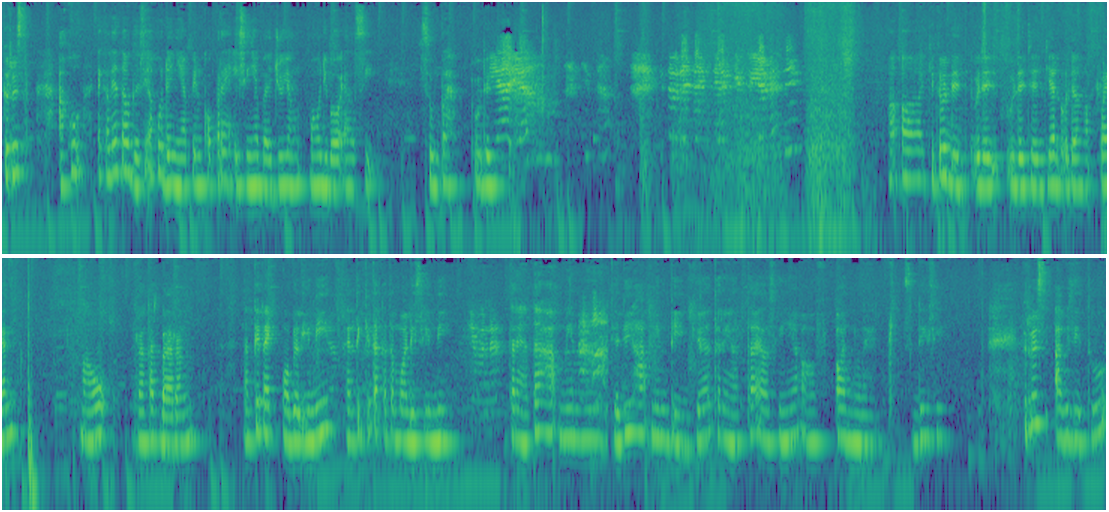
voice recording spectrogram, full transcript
Terus aku eh kalian tahu gak sih aku udah nyiapin koper yang isinya baju yang mau dibawa Elsie sumpah udah iya iya Uh, kita udah udah udah janjian udah ngeplan mau berangkat bareng. Nanti naik mobil ini nanti kita ketemu di sini. Ternyata Hakmin jadi Hakmin tiga ternyata LC-nya off online. Sedih sih. Terus abis itu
